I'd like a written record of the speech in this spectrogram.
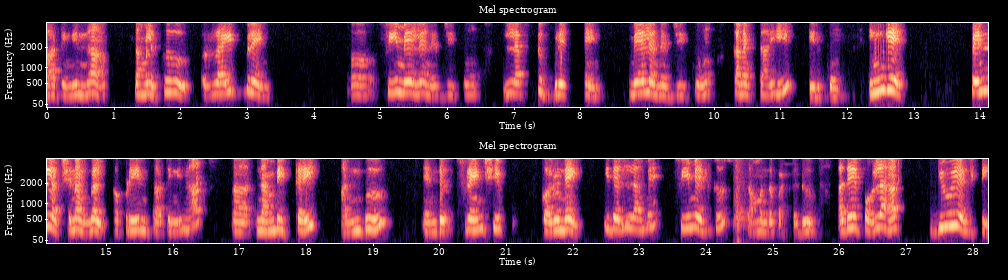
பாத்தீங்கன்னா நம்மளுக்கு ரைட் பிரெயின் ஃபீமேல் எனர்ஜிக்கும் லெஃப்ட் பிரெயின் மேல் எனர்ஜிக்கும் கனெக்ட் ஆகி இருக்கும். இங்கே பெண் லட்சணங்கள் அப்படின்னு பாத்தீங்கன்னா நம்பிக்கை அன்பு அண்ட் ஃப்ரெண்ட்ஷிப் கருணை இதெல்லாமே ஃபீமேலுக்கு சம்பந்தப்பட்டது. அதே போல டியூஎல்டி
